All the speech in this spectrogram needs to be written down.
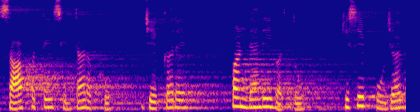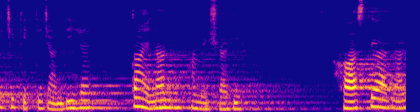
ਸਾਫ਼ ਅਤੇ ਸਿੱਧਾ ਰੱਖੋ। ਜੇਕਰ ਇਹ ਭਾਂਡਿਆਂ ਦੀ ਵਰਤੋਂ ਕਿਸੇ ਪੂਜਾ ਵਿੱਚ ਕੀਤੀ ਜਾਂਦੀ ਹੈ, ਤਾਂ ਇਹਨਾਂ ਨੂੰ ਹਮੇਸ਼ਾ ਹੀ ਖਾਸ ਧਿਆਨ ਨਾਲ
